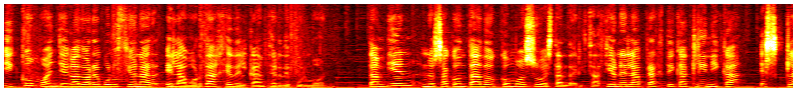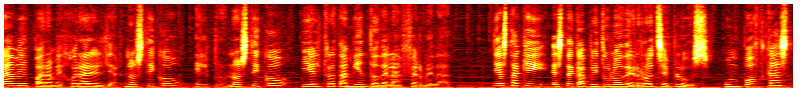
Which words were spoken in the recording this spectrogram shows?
y cómo han llegado a revolucionar el abordaje del cáncer de pulmón. También nos ha contado cómo su estandarización en la práctica clínica es clave para mejorar el diagnóstico, el pronóstico y el tratamiento de la enfermedad. Y hasta aquí este capítulo de Roche Plus, un podcast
